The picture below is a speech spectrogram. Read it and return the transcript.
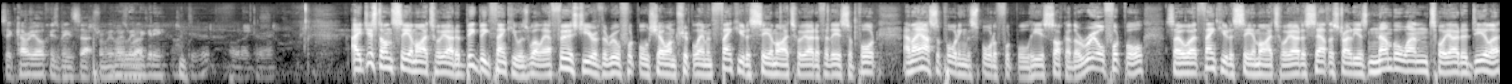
So karaoke's been searched from Middlesbrough. Hey, just on CMI Toyota, big, big thank you as well. Our first year of the Real Football Show on Triple M, and thank you to CMI Toyota for their support. And they are supporting the sport of football here, soccer, the real football. So uh, thank you to CMI Toyota, South Australia's number one Toyota dealer.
